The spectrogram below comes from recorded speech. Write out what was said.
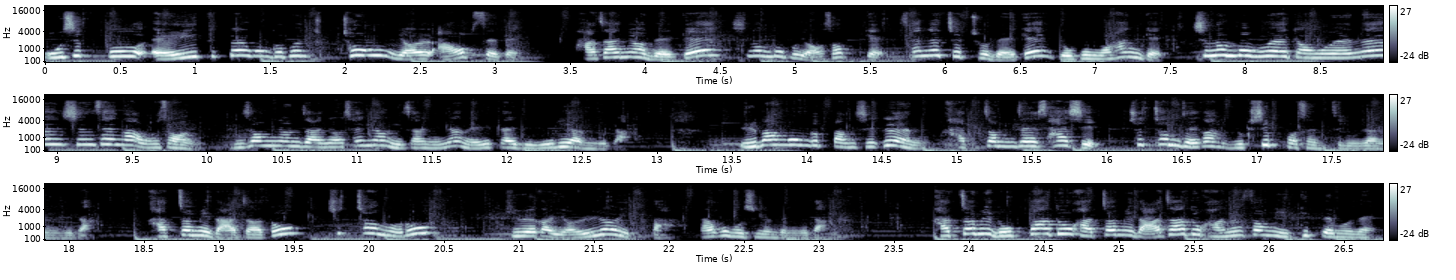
59A 특별 공급은 총 19세대. 다자녀 4개, 신혼부부 6개, 생애 최초 4개, 노부모 1개. 신혼부부의 경우에는 신생아 우선, 미성년 자녀 3명 이상이면 A타입이 유리합니다. 일반 공급 방식은 가점제 40, 추첨제가 60% 물량입니다. 가점이 낮아도 추첨으로 기회가 열려 있다 라고 보시면 됩니다. 가점이 높아도 가점이 낮아도 가능성이 있기 때문에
